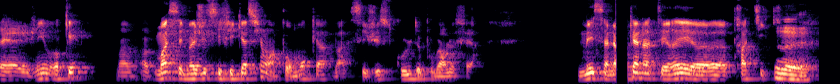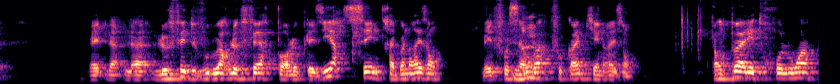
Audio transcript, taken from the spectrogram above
Et je dis, ok, bah, moi, c'est ma justification hein, pour mon cas. Bah, c'est juste cool de pouvoir le faire. Mais ça n'a aucun intérêt euh, pratique. Mais le fait de vouloir le faire pour le plaisir, c'est une très bonne raison. Mais il faut savoir, il faut quand même qu'il y ait une raison. on peut aller trop loin.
